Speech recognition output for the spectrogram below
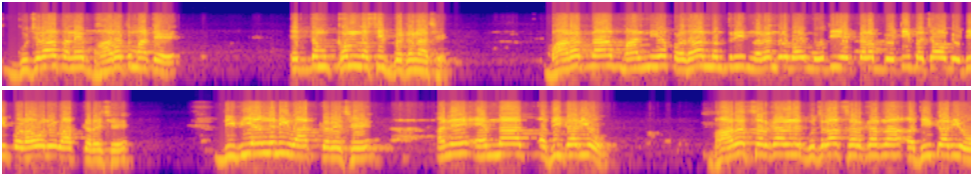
ગુજરાત અને ભારત માટે એકદમ કમનસીબ ઘટના છે. ભારતના માનનીય પ્રધાનમંત્રી નરેન્દ્રભાઈ મોદી એક તરફ બેટી બચાવો, બેટી પઢાઓની વાત કરે છે, દિવ્યાંગની વાત કરે છે અને એમના અધિકારીઓ, ભારત સરકાર અને ગુજરાત સરકારના અધિકારીઓ,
